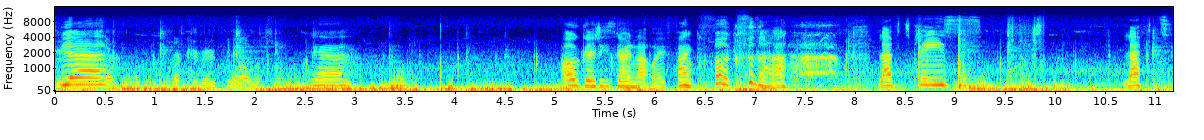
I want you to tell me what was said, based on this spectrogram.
Yeah. Fucking ritual or something. Yeah. Oh, good, he's going that way. Thank fuck for that. Left, please. Left.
